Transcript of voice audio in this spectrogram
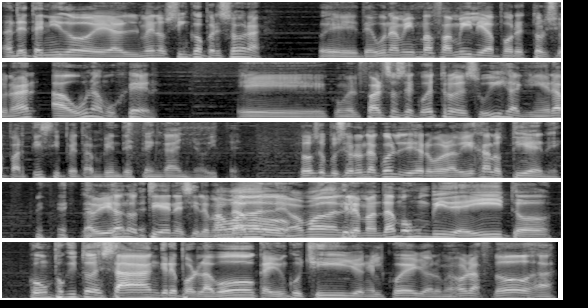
han detenido eh, al menos cinco personas eh, de una misma familia por extorsionar a una mujer eh, con el falso secuestro de su hija, quien era partícipe también de este engaño, ¿viste? Todos se pusieron de acuerdo y dijeron, bueno, la vieja los tiene. La vieja los tiene. Si le Vamos a mandamos, darle, vamos a darle. Si le mandamos un videíto con un poquito de sangre por la boca y un cuchillo en el cuello, a lo mejor afloja,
